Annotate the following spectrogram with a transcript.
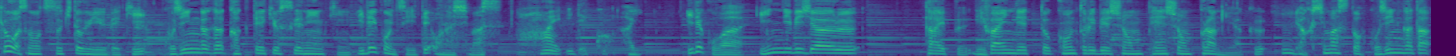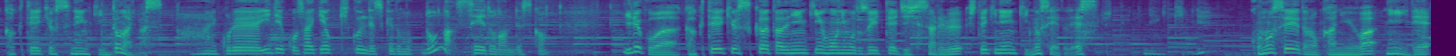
今日はその続きというべき個人型確定拠出年金 iDeCo についてお話しします。はい、 iDeCo。はい。 iDeCo は individual-type defined contribution pension plan の略、うん、略しますと個人型確定拠出年金となります。はい、これ iDeCo 最近よく聞くんですけどもどんな制度なんですか？イデコは確定拠出型年金法に基づいて実施される私的年金の制度です。年金ね。この制度の加入は任意で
